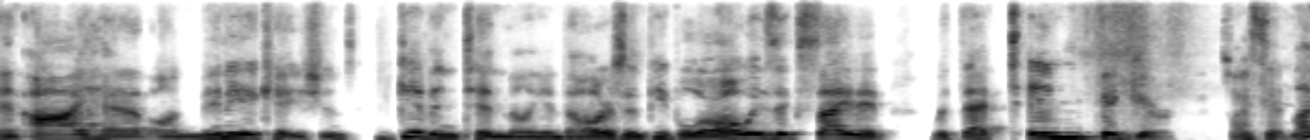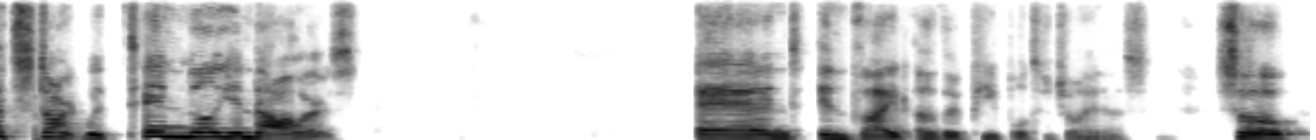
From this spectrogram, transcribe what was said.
And I have on many occasions given $10 million, and people are always excited with that 10 figure. So I said, let's start with $10 million and invite other people to join us. So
